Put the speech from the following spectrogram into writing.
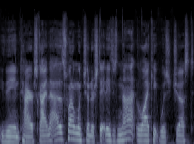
the entire sky. Now, that's what I want you to understand. It is not like it was just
